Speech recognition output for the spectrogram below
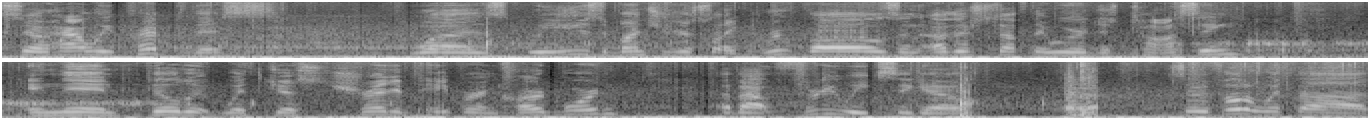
So how we prepped this was we used a bunch of just like root balls and other stuff that we were just tossing and then filled it with just shredded paper and cardboard about three weeks ago. So we filled it with uh,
